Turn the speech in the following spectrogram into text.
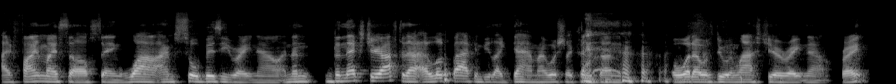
I find myself saying, wow, I'm so busy right now. And then the next year after that, I look back and be like, damn, I wish I could have done what I was doing last year right now, right?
